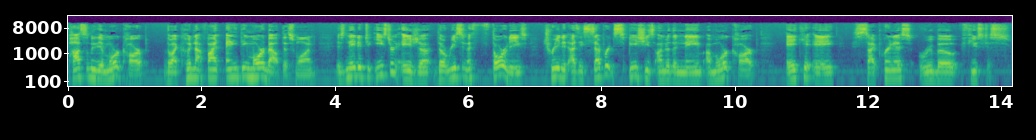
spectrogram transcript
possibly the Amur carp, though I could not find anything more about this one, is native to Eastern Asia, though recent authorities treat it as a separate species under the name Amur carp, aka Cyprinus rubrofuscus.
